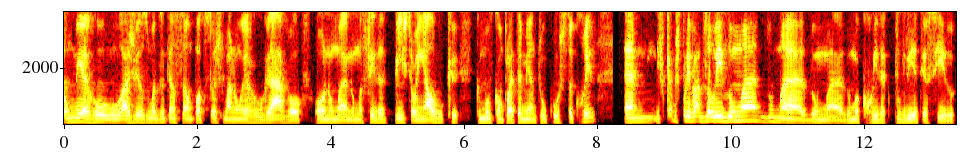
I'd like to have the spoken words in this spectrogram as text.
um erro, às vezes uma desatenção pode se transformar num erro grave ou, ou numa, numa saída de pista ou em algo que, que mude completamente o curso da corrida. Um, e ficamos privados ali de uma, de, uma, de, uma, de uma corrida que poderia ter sido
